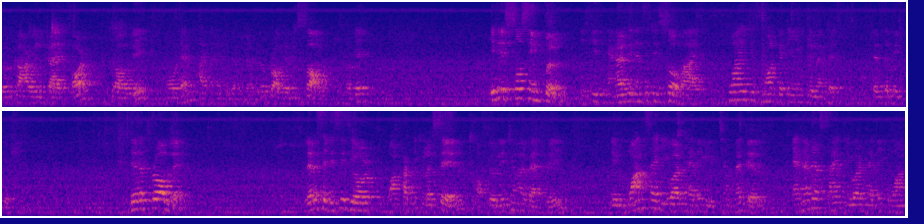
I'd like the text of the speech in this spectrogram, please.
your car will drive for probably more than 500 kilometers. Your problem is solved. Okay. It is so simple. If its energy density is so high, why it is not getting implemented? That's the big question. There is a problem let us say this is your one particular cell of your lithium ion battery. In one side you are having lithium metal, another side you are having one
